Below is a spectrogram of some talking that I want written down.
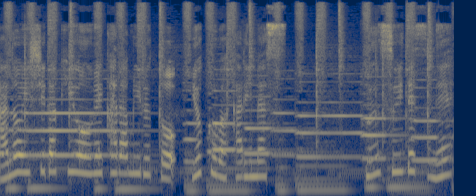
あの石垣を上から見るとよくわかります。噴水ですね。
